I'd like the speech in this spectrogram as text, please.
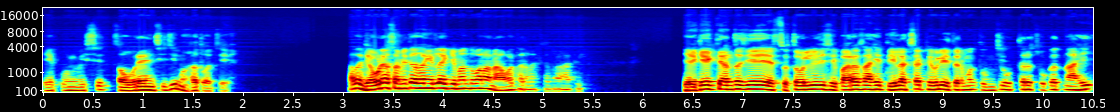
एकोणवीसशे चौऱ्याऐंशी ची महत्वाची आहे. आता जेवढ्या समित्या सांगितल्या किमान तुम्हाला नावं तर लक्षात राहतील. एक एक त्यांचं जे सुचवलेली शिफारस आहे ती लक्षात ठेवली तर मग तुमची उत्तर चुकत नाही.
